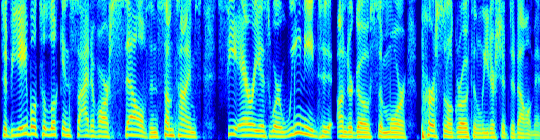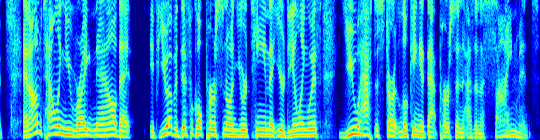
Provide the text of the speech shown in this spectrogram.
to be able to look inside of ourselves and sometimes see areas where we need to undergo some more personal growth and leadership development. And I'm telling you right now that if you have a difficult person on your team that you're dealing with, you have to start looking at that person as an assignment.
